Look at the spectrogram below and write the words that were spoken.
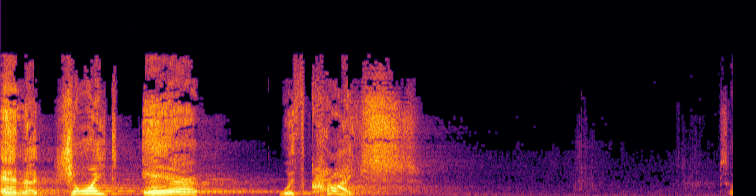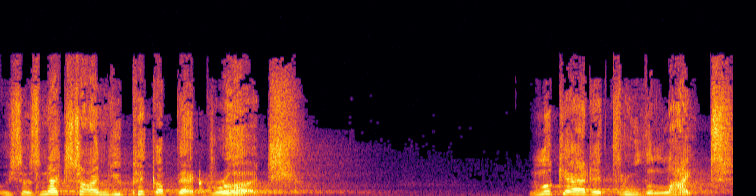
and a joint heir with Christ. So he says, next time you pick up that grudge, look at it through the light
